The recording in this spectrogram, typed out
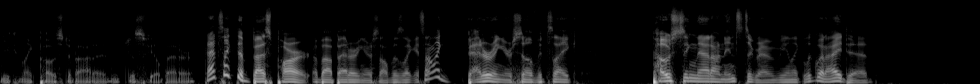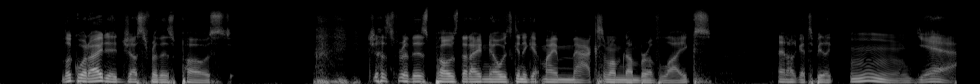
you can like post about it and just feel better. That's like the best part about bettering yourself is like it's not like bettering yourself, it's like posting that on Instagram and being like, "Look what I did." Look what I did just for this post. just for this post that I know is going to get my maximum number of likes. And I'll get to be like, mm, yeah.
